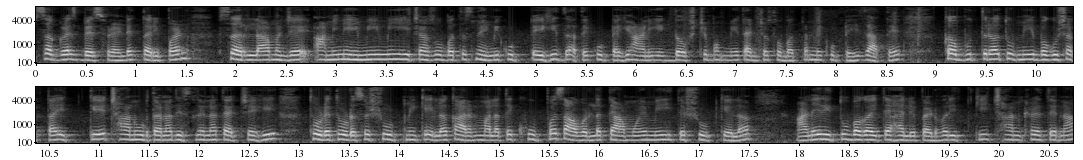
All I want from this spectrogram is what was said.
सगळेच बेस्ट फ्रेंड आहेत तरी पण सरला म्हणजे आम्ही नेहमी मी हिच्यासोबतच नेहमी कुठेही जाते कुठेही आणि एक दक्षची मम्मी आहे त्यांच्यासोबत पण मी कुठेही जाते. कबूतर तुम्ही बघू शकता इतके छान उडताना दिसले ना त्याचेही थोडे थोडंसं शूट मी केलं कारण मला ते खूपच आवडलं त्यामुळे मी इथे शूट केलं. आणि रितू बघा इथे हॅलिपॅडवर इतकी छान खेळते ना.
